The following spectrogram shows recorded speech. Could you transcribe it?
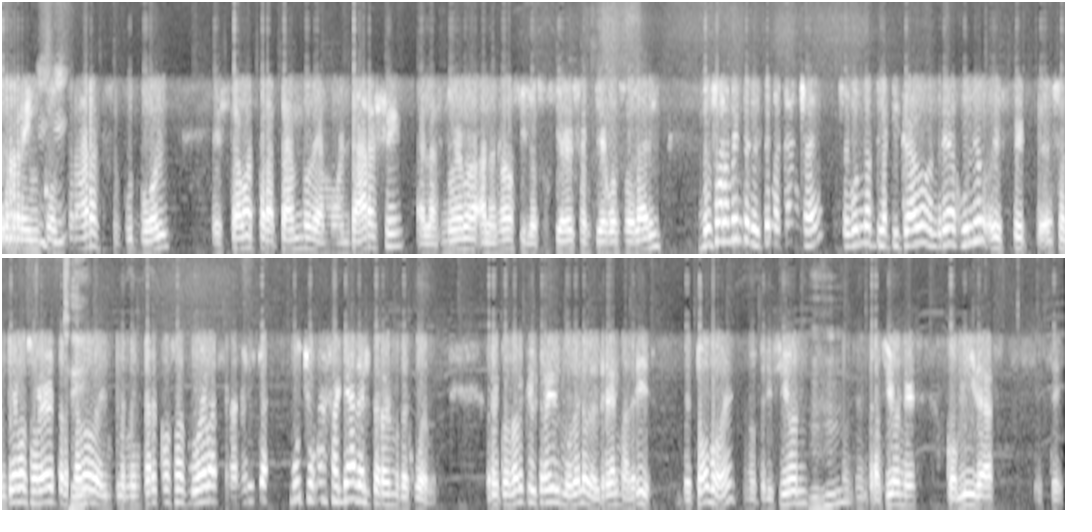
reencontrar uh -huh. su fútbol, estaba tratando de amoldarse a las nuevas a la nueva filosofía de Santiago Solari no solamente en el tema cancha ¿eh? según me ha platicado Andrea Julio este Santiago Solari ha tratado sí. de implementar cosas nuevas en América mucho más allá del terreno de juego recordar que él trae el modelo del Real Madrid de todo eh nutrición uh -huh. concentraciones comidas este,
